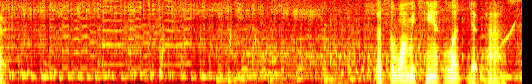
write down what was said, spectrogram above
Okay. That's the one we can't let get past.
